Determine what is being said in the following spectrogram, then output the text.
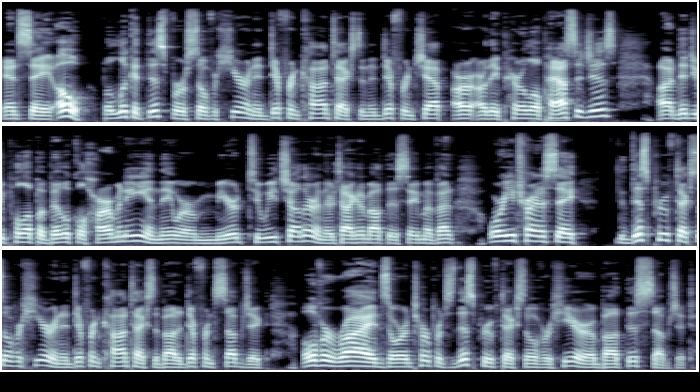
and say, "Oh, but look at this verse over here in a different context in a different chap. Are are they parallel passages? Uh, did you pull up a biblical harmony and they were mirrored to each other and they're talking about the same event, or are you trying to say?" This proof text over here in a different context about a different subject overrides or interprets this proof text over here about this subject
